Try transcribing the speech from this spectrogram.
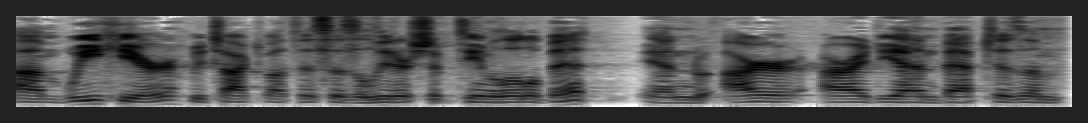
Um, we here, we talked about this as a leadership team a little bit, and our, our idea on baptism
